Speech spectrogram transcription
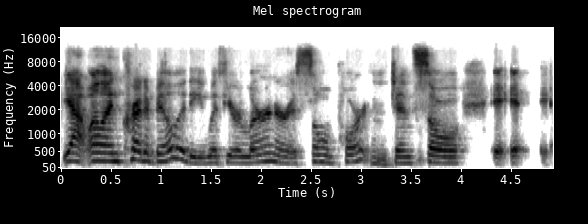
Yeah, well, and credibility with your learner is so important. And so mm-hmm. it, it,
